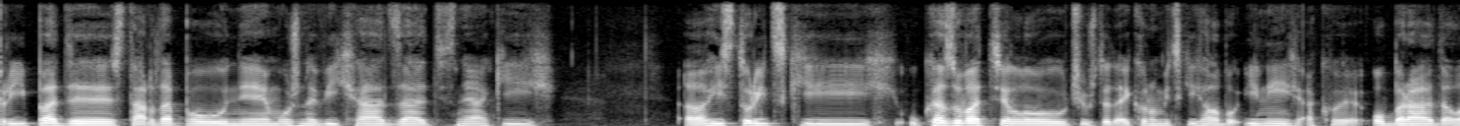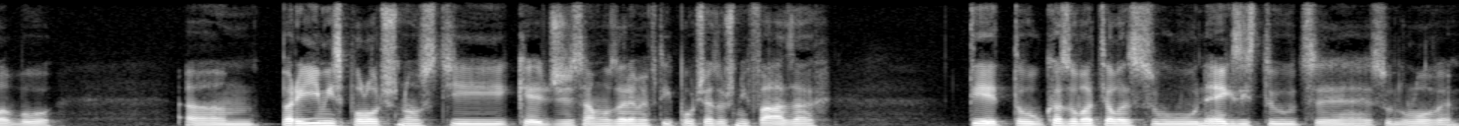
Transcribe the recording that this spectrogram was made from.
prípade startupov nie je možné vychádzať z nejakých uh, historických ukazovateľov, či už teda ekonomických alebo iných, ako je obrad alebo um, príjmy spoločnosti, keďže samozrejme v tých počiatočných fázach tieto ukazovatele sú neexistujúce, sú nulové.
